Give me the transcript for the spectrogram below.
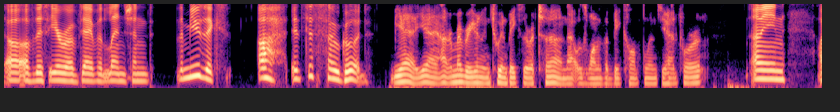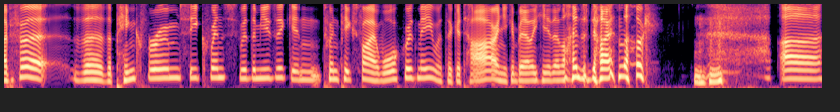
uh, of this era of David Lynch and the music ah, it's just so good. yeah yeah I remember even in Twin Peaks The Return that was one of the big compliments you had for it I mean, I prefer the the pink room sequence with the music in Twin Peaks Fire Walk with Me with the guitar and you can barely hear the lines of dialogue. hmm Uh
